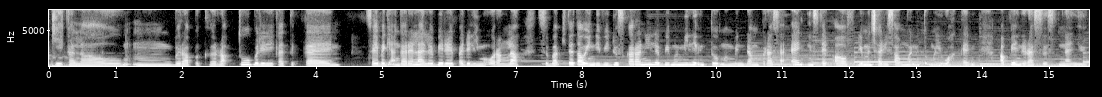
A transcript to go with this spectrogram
Okey, kalau mm, berapa kerap tu boleh dikatakan saya bagi anggaran lah lebih daripada lima orang lah sebab kita tahu individu sekarang ni lebih memilih untuk memendam perasaan instead of dia mencari someone untuk meluahkan apa yang dia rasa sebenarnya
